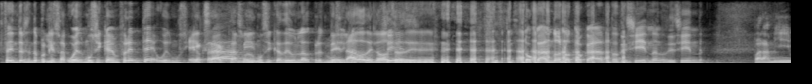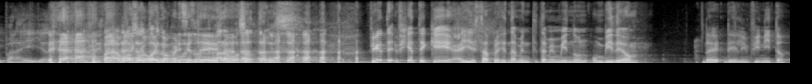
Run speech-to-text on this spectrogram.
Está interesante porque es, o es música enfrente o es música atrás, o Exactamente. es música de un lado, pero es música. Del lado del otro, sí, de... sí. tocando, no tocando, diciendo, no diciendo. Para mí, para ellos. Para vosotros, Como el comercial de- para vosotros. fíjate, fíjate que ahí estaba precisamente también viendo un, un video de- del infinito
